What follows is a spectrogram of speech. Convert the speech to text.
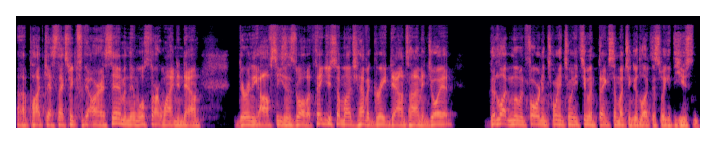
a podcast next week for the RSM, and then we'll start winding down during the off season as well. But thank you so much. Have a great downtime. Enjoy it. Good luck moving forward in 2022, and thanks so much, and good luck this week at the Houston.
